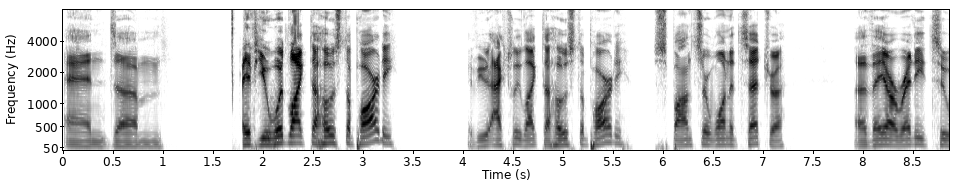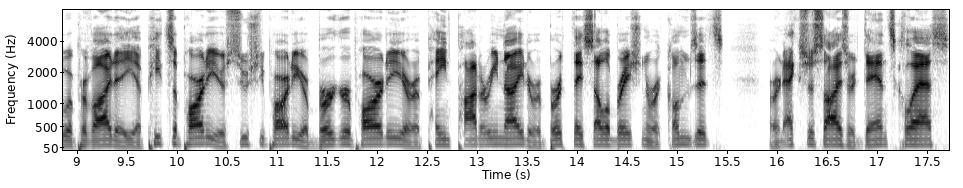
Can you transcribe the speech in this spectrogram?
And um, if you would like to host a party, if you actually like to host a party, sponsor one, etc., uh, they are ready to uh, provide a, a, pizza party or sushi party or burger party or a paint pottery night or a birthday celebration or a kumsitz or an exercise or dance class.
